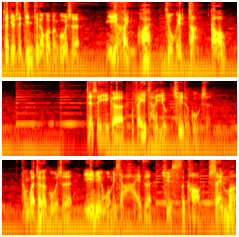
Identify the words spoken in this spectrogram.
这就是今天的绘本故事。你很快就会长高。这是一个非常有趣的故事。通过这个故事，引领我们小孩子去思考什么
